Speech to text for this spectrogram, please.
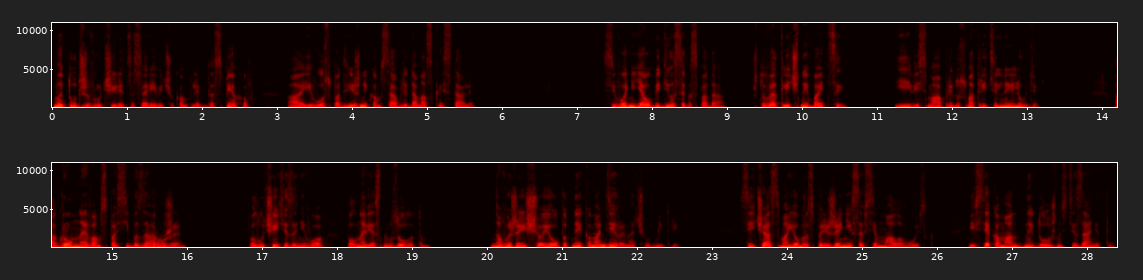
Мы тут же вручили цесаревичу комплект доспехов, а его сподвижникам сабли дамасской стали. Сегодня я убедился, господа, что вы отличные бойцы и весьма предусмотрительные люди. Огромное вам спасибо за оружие. Получите за него полновесным золотом. Но вы же еще и опытные командиры, начал Дмитрий. Сейчас в моем распоряжении совсем мало войск, и все командные должности заняты.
